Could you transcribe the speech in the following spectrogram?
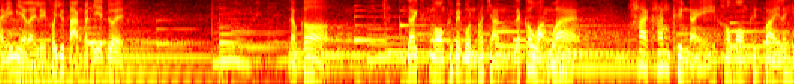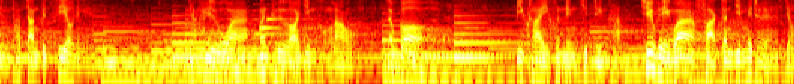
น์ไม่มีอะไรเลย เขาอยู่ต่างประเทศด้วย แล้วก็ได้มองขึ้นไปบนพระจันทร์ และก็หวังว่าถ้าค่ำคืนไหนเขามองขึ้นไปแล้วเห็นพระจันทร์เป็นเสี้ยวอย่างเงี้ยอยากให้รู้ว่านั่นคือรอยยิ้มของเรา แล้วก็ มีใครคนหนึ่งคิดถึงครับ ชื่อเพลงว่าฝากจันยิ้มให้เธอ เดี๋ยว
